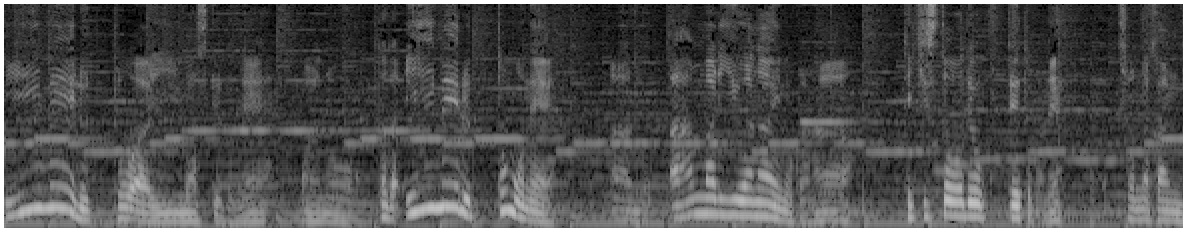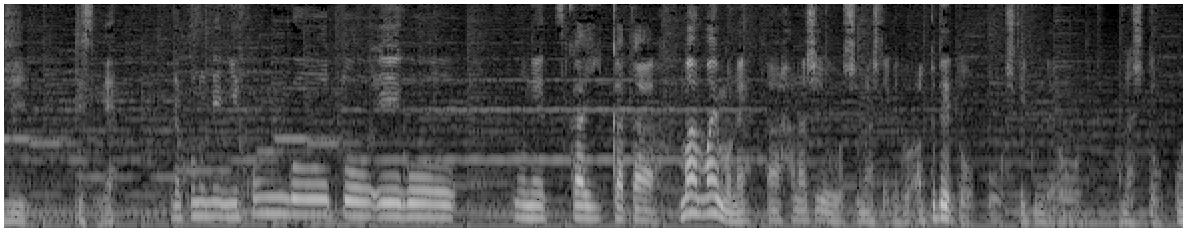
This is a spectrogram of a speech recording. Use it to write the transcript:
E メールとは言いますけどね。あの、ただ E メールともね、あの、あんまり言わないのかな。テキストで送ってとかね。そんな感じですね。だこのね、日本語と英語のね、使い方、まあ前もね、話をしましたけど、アップデートをしていくんだよ、話と同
